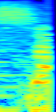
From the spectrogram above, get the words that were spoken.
so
